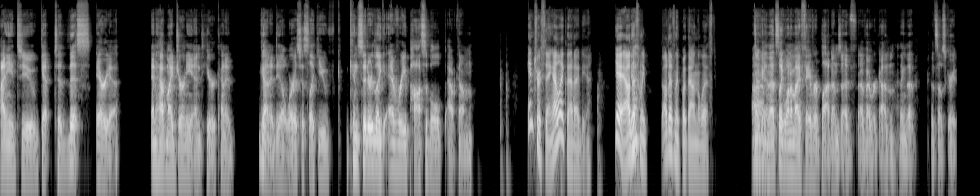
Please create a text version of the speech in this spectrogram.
I need to get to this area and have my journey end here, kind of kind of deal. Where it's just like you've considered like every possible outcome. Interesting. I like that idea. Yeah, I'll Yeah. definitely I'll definitely put that on the list. Okay, Um, and that's like one of my favorite platinums I've I've ever gotten. I think that that sounds great.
